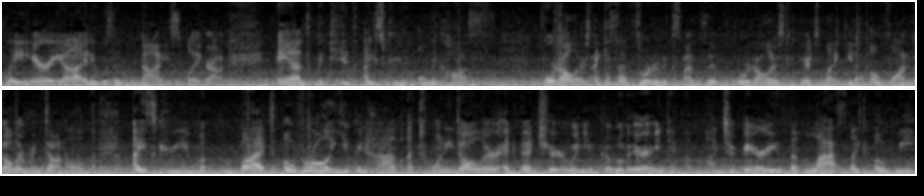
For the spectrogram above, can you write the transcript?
play area and it was a nice playground. And the kids ice cream only costs four dollars. I guess that's sort of expensive four dollars compared to like you know a one dollar mcdonald's ice cream. But overall you can have a 20 dollar adventure when you go there and get a bunch of berries that last like a week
